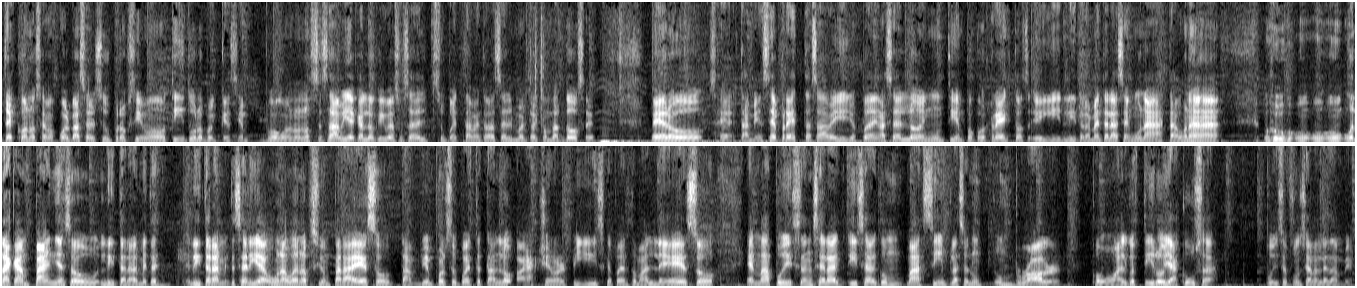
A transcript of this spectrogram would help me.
desconocemos cuál va a ser su próximo título, porque siempre, no, se sabía qué es lo que iba a suceder, supuestamente va a ser Mortal Kombat 12, pero también se presta, ¿sabes? Y ellos pueden hacerlo en un tiempo correcto y literalmente le hacen una hasta una una campaña. So, literalmente, literalmente sería una buena opción para eso. También, por supuesto, están los action RPGs que pueden tomar de eso. Es más, pudiesen ser hice algo más simple, hacer un, brawler, como algo estilo Yakuza. Pudiese funcionarle también.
